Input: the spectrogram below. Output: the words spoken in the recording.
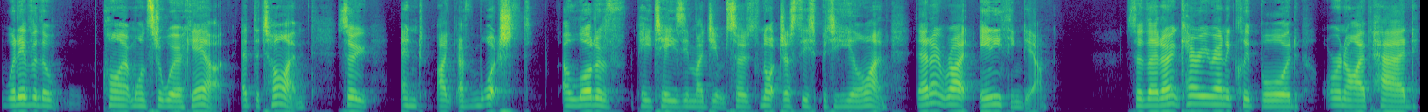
whatever the client wants to work out at the time. So, and I, I've watched a lot of PTs in my gym, so it's not just this particular one. They don't write anything down. So they don't carry around a clipboard or an iPad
